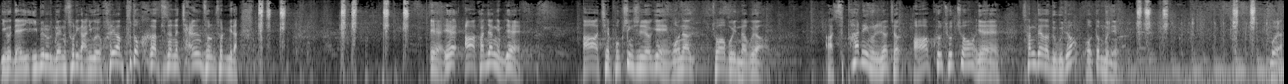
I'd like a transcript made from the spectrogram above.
이거 내 입으로 내는 소리가 아니고요. 화려한 푸더크가 빗어낸 자연스러운 소리입니다. 예, 예, 아, 관장님, 예. 아, 제 복싱 실력이 워낙 좋아 보인다고요? 아, 스파링을요? 저, 아, 그거 좋죠. 예. 상대가 누구죠? 어떤 분이? 뭐야?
